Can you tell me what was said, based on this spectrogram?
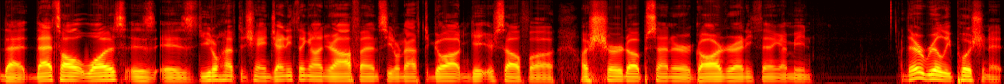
that that's all it was is is you don't have to change anything on your offense. You don't have to go out and get yourself a a shirt up center or guard or anything. I mean, they're really pushing it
